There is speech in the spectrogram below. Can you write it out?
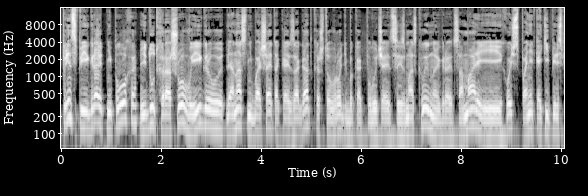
в принципе, играют неплохо, идут хорошо, выигрывают. Для нас небольшая такая загадка, что вроде бы как получается из Москвы, но играют в Самаре, и хочется понять, какие перспективы.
